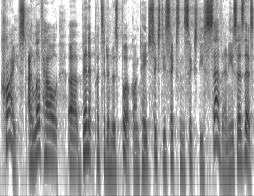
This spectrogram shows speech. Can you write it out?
Christ. I love how uh, Bennett puts it in this book on page 66 and 67. He says this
